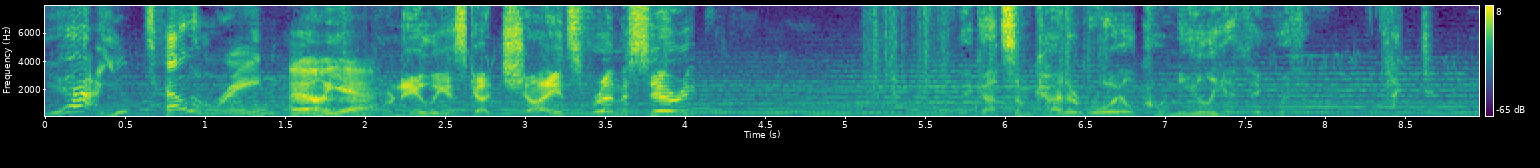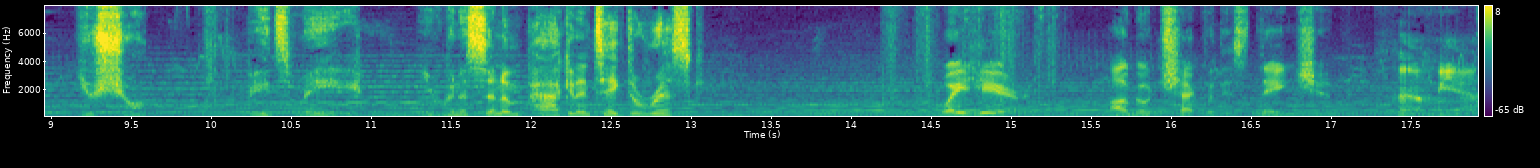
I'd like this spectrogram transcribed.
yeah, you tell him, Reynn. Hell yeah. Cornelia's got giants for emissary? They got some kind of royal Cornelia thing with them. What? You sure? Beats me. You gonna send him packing and take the risk? Wait here. I'll go check with his Thane ship. Hell yeah.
